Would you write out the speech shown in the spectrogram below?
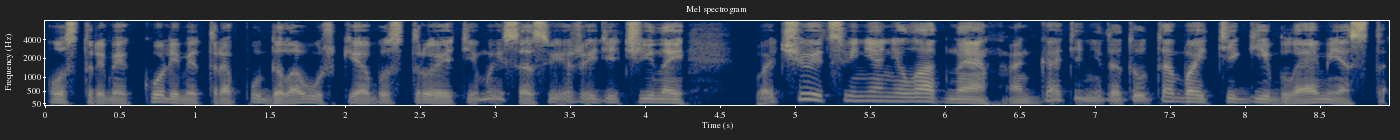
острыми колями тропу до ловушки обустроить, и мы со свежей дичиной Почует свинья неладная, а гати не дадут обойти гиблое место.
